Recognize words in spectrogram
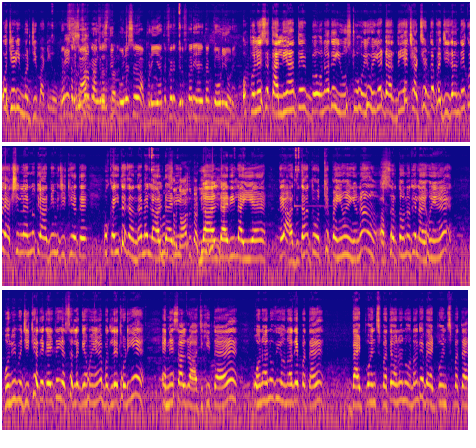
ਉਹ ਜਿਹੜੀ ਮਰਜ਼ੀ ਪਾਰਟੀ ਹੋਵੇ। ਸਰਕਾਰ ਕਾਂਗਰਸ ਦੀ ਪੁਲਿਸ ਆਪਣੀ ਹੈ ਤੇ ਫਿਰ ਗ੍ਰਿਫਤਾਰੀ ਹਜੇ ਤੱਕ ਕਿਉਂ ਨਹੀਂ ਹੋ ਰਹੀ? ਉਹ ਪੁਲਿਸ ਅਕਾਲੀਆਂ ਤੇ ਉਹਨਾਂ ਦੇ ਯੂਜ਼ ਟੂ ਹੋਈ ਹੋਈ ਹੈ ਡਰਦੀ ਹੈ ਛੱਡ ਛੱਡ ਤਾਂ ਭੱਜੀ ਜਾਂਦੇ ਕੋਈ ਐਕਸ਼ਨ ਲੈਣ ਨੂੰ ਤਿਆਰ ਨਹੀਂ ਮਜੀਠੀਏ ਤੇ। ਉਹ ਕਹੀ ਤਾਂ ਜਾਂਦਾ ਮੈਂ ਲਾਲ ਡਾਇਰੀ ਤੇ ਹੈ ਲਾਲ। ਡਾਇਰੀ ਲਾਈ ਹੈ ਤੇ ਆਦਤਾਂ ਤਾਂ ਉੱਥੇ ਪਈਆਂ ਹੋਈਆਂ ਨਾ ਅਫਸਰ ਤਾਂ ਉਹਨਾਂ ਦੇ ਲਾਏ ਹੋਏ ਹੈ। ਹੁਣ ਵੀ ਮਜੀਠੀਆ ਦੇ ਗਏ ਤੇ ਹੀ ਅਫਸਰ ਲੱਗੇ ਹੋਏ ਹੈ ਬਦਲੇ ਥੋੜੀ ਹੈ। ਇੰਨੇ ਸਾਲ ਰਾਜ ਕੀਤਾ ਹੈ ਉਹਨਾਂ ਨੂੰ ਵੀ ਉਹਨਾਂ ਦੇ ਪਤਾ ਹੈ। ਬੈਡ ਪੁਆਇੰਟਸ ਪਤਾ ਹੈ ਉਹਨਾਂ ਨੂੰ ਉਹਨਾਂ ਦੇ ਬੈਡ ਪੁਆਇੰਟਸ ਪਤਾ ਹੈ।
